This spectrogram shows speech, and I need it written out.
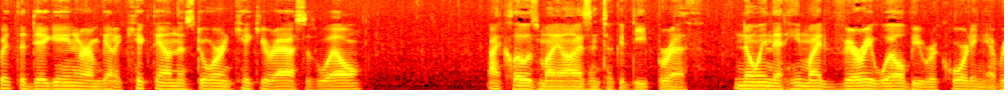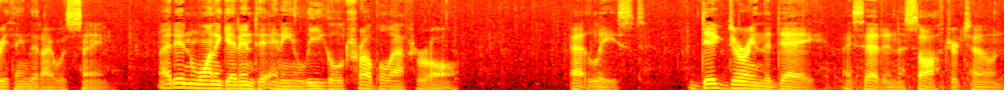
Quit the digging, or I'm going to kick down this door and kick your ass as well. I closed my eyes and took a deep breath, knowing that he might very well be recording everything that I was saying. I didn't want to get into any legal trouble after all. At least. Dig during the day, I said in a softer tone.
